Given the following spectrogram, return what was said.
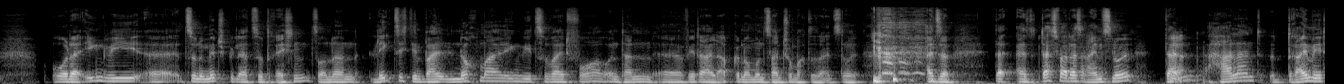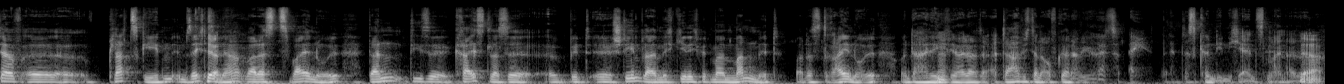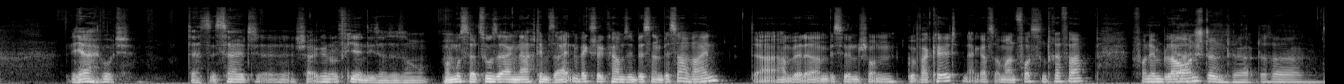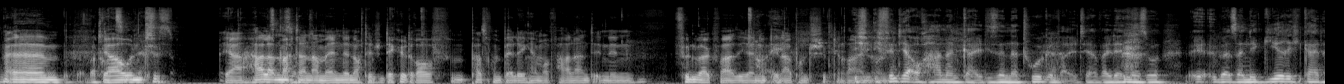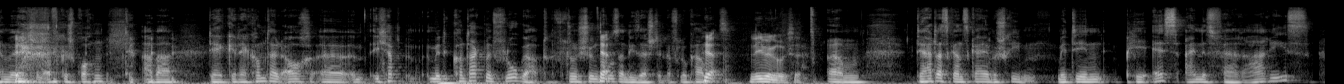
oder irgendwie äh, zu einem Mitspieler zu drechen, sondern legt sich den Ball nochmal irgendwie zu weit vor und dann äh, wird er halt abgenommen und Sancho macht das 1-0. also, da, also das war das 1-0. Dann Haaland drei Meter äh, Platz geben im 16er Ja. war das 2-0. Dann diese Kreisklasse äh, mit äh, stehen bleiben, ich gehe nicht mit meinem Mann mit, war das 3-0. Und da, ich mir, da, da habe ich dann aufgehört, habe ich gedacht, ey, das können die nicht ernst meinen. Also, ja. Ja, gut. Das ist halt äh, Schalke 04 in dieser Saison. Man muss dazu sagen, nach dem Seitenwechsel kam sie ein bisschen besser rein. Da haben wir da ein bisschen schon gewackelt. Da gab es auch mal einen Pfostentreffer von den Blauen. Ja, stimmt, ja. Das war, Ähm, aber ja, trotzdem, und ja, Haaland macht dann am Ende noch den Deckel drauf. Pass von Bellingham auf Haaland in den Fünfer quasi. Er nimmt ey. den ab und schiebt den rein. ich, ich finde ja auch Haaland geil, diese Naturgewalt, ja, weil der immer so, äh, über seine Gierigkeit haben wir ja schon oft gesprochen, aber der, der kommt halt auch, äh, ich habe mit Kontakt mit Flo gehabt, schönen Ja. Gruß an dieser Stelle, Flo ja, Kamitz. liebe Grüße. Ähm, der hat das ganz geil beschrieben, mit den PS eines Ferraris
